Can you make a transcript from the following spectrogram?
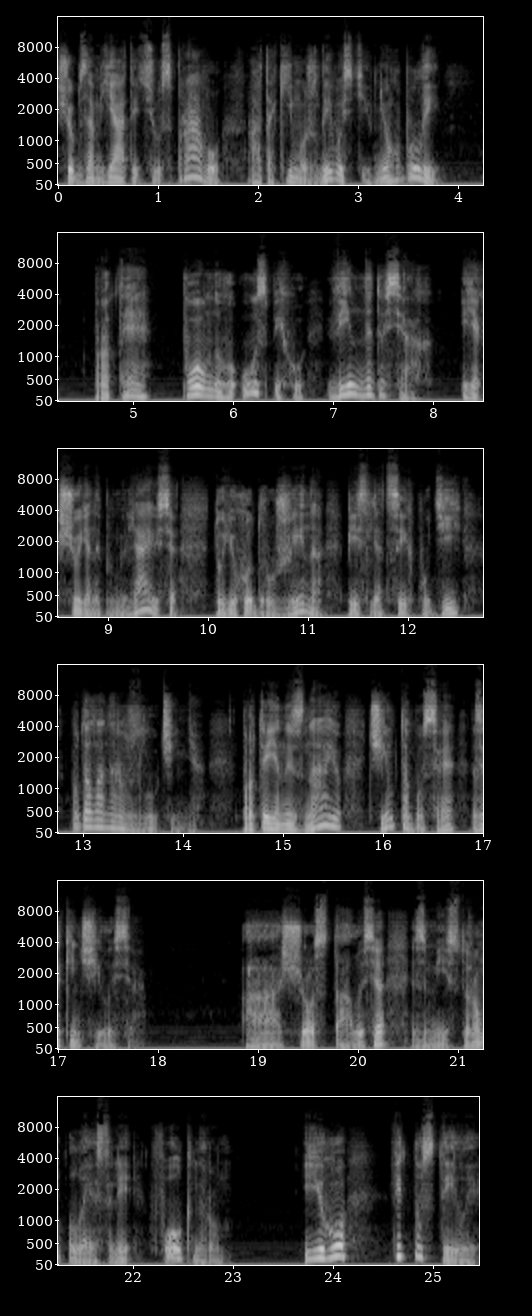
щоб зам'яти цю справу, а такі можливості в нього були. Проте повного успіху він не досяг, і якщо я не помиляюся, то його дружина після цих подій подала на розлучення. Проте я не знаю, чим там усе закінчилося. А що сталося з містером Леслі Фолкнером? І його відпустили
